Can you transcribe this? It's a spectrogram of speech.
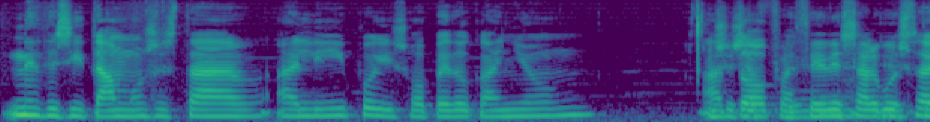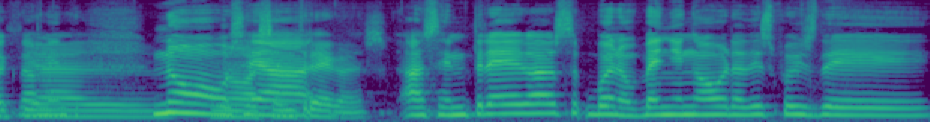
necesitamos estar ali pois ao pé do cañón A o sea, tope, facedes algo especial no, o no, sea, as entregas. As entregas, bueno, veñen agora despois de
